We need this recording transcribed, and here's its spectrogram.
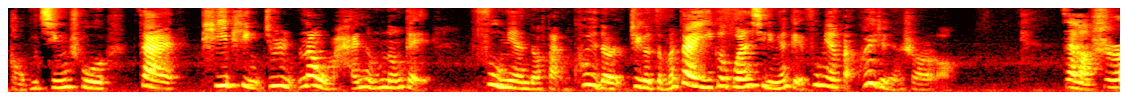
搞不清楚，在批评，就是那我们还能不能给负面的反馈的这个怎么在一个关系里面给负面反馈这件事儿了，在老师。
